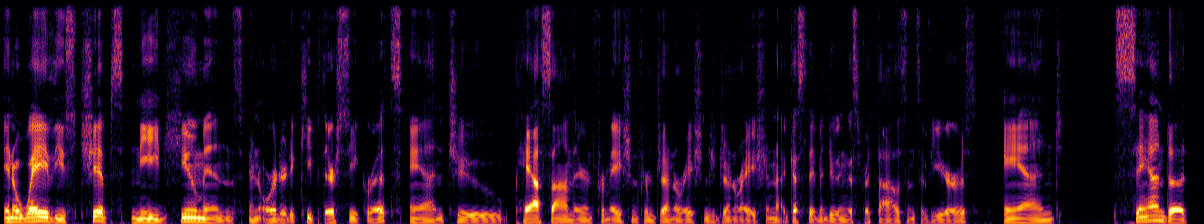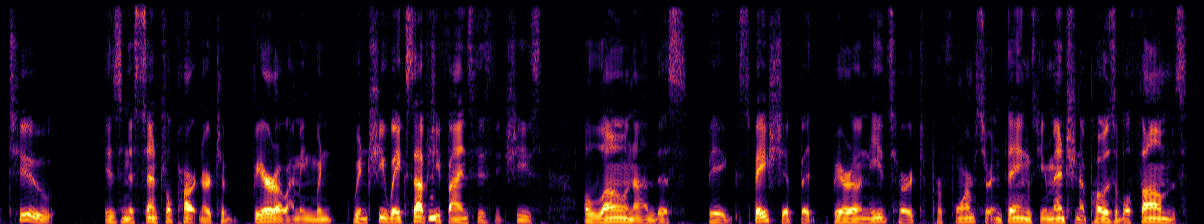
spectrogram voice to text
in a way, these chips need humans in order to keep their secrets and to pass on their information from generation to generation. I guess they've been doing this for thousands of years. And Sanda, too, is an essential partner to Bero. I mean, when, when she wakes up, she mm-hmm. finds this, she's alone on this big spaceship, but Bero needs her to perform certain things. You mentioned opposable thumbs,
